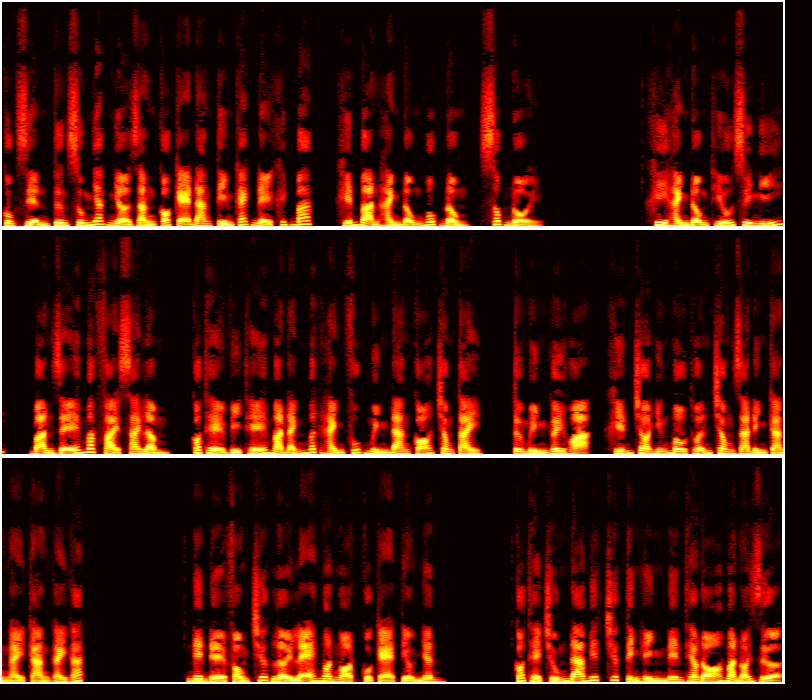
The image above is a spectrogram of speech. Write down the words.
Cục diện tương xung nhắc nhở rằng có kẻ đang tìm cách để khích bác, khiến bạn hành động bốc đồng, sốc nổi. Khi hành động thiếu suy nghĩ, bạn dễ mắc phải sai lầm, có thể vì thế mà đánh mất hạnh phúc mình đang có trong tay, tự mình gây họa, khiến cho những mâu thuẫn trong gia đình càng ngày càng gay gắt. Nên đề phòng trước lời lẽ ngon ngọt của kẻ tiểu nhân. Có thể chúng đã biết trước tình hình nên theo đó mà nói dựa,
